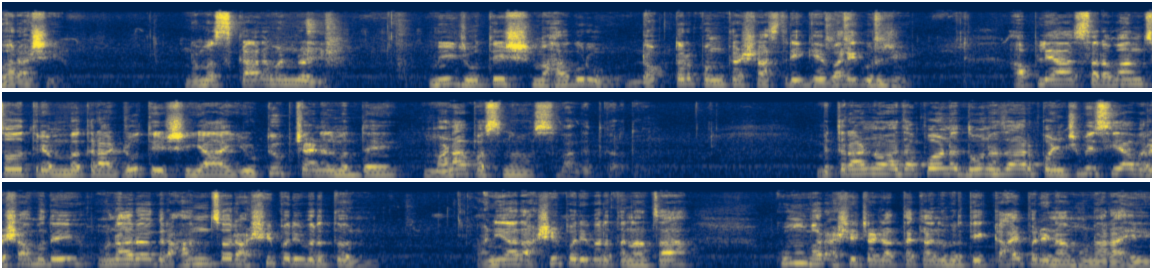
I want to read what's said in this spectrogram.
कुंभ राशी नमस्कार मंडळी. मी ज्योतिष महागुरु डॉक्टर पंकज शास्त्री घेवारे गुरुजी. आपल्या सर्वांचं त्र्यंबकरा ज्योतिष या यूट्यूब चॅनलमध्ये मनापासून स्वागत करतो. मित्रांनो आज आपण दोन हजार पंचवीस या वर्षामध्ये होणारं ग्रहांचं राशी परिवर्तन आणि या राशी परिवर्तनाचा कुंभ राशीच्या जातकांवरती काय परिणाम होणार आहे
